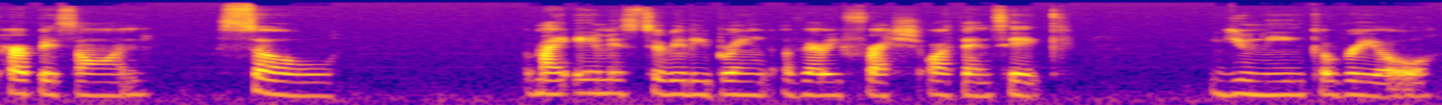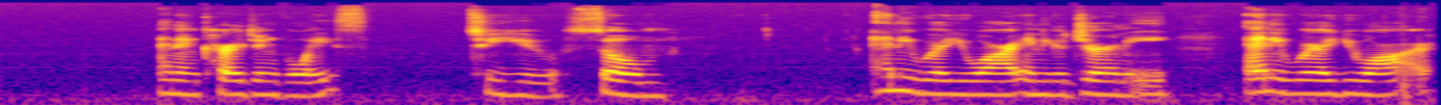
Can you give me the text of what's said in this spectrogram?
purpose on. So, my aim is to really bring a very fresh, authentic, unique, real, and encouraging voice to you. So, anywhere you are in your journey, anywhere you are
